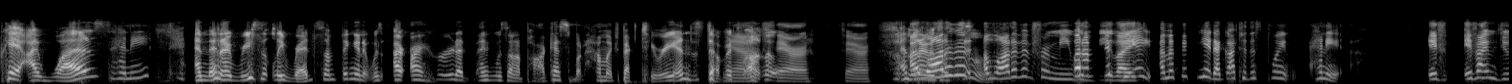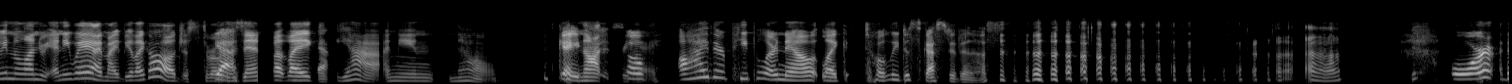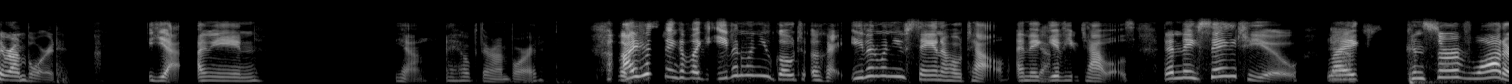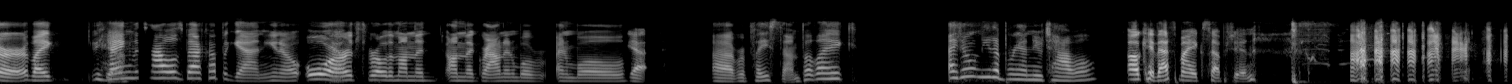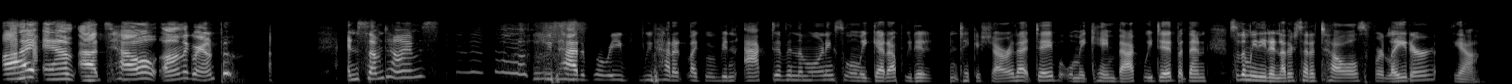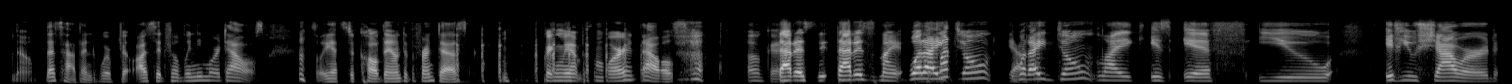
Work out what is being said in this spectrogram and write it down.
Okay, I was Henny, and then I recently read something, and it was I, I heard I think it was on a podcast about how much bacteria and stuff is Yeah, on them. fair, fair. And A then I was lot like, of it, a "Hmm." lot of it for me But would I'm be like I'm a 58. I got to this point, Henny. if if I'm doing the laundry anyway, I might be like, oh, I'll just throw Yeah. these in. But like, Yeah. yeah, I mean, no, Okay, not so- day. either people are now like totally disgusted in us, Uh-huh. Or they're on board. Yeah, I mean, yeah, I hope they're on board. Look- I just think of like even when you go to okay, even when you stay in a hotel and they Yeah. give you towels, then they say to you Yeah. like conserve water, like Yeah. hang the towels back up again, you know, or throw them on the on the ground and we'll and we'll Yeah. uh replace them. But like I don't need a brand new towel. Okay, that's my exception. I am a towel on the ground. Poof. And sometimes we've had where we we've had it like we've been active in the morning. So when we get up, we didn't take a shower that day, but when we came back, we did. But then so then we need another set of towels for later. Yeah. No, that's happened. Where Phil, I said, Phil, we need more towels. So he has to call down to the front desk, bring me up some more towels. Okay. That is the- that is my what I What? don't Yeah. what I don't like is if you if you showered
